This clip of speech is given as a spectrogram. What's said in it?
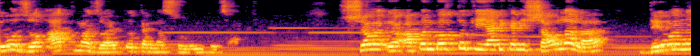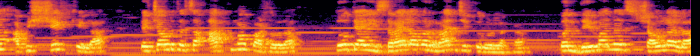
तो जो आत्मा जो आहे तो त्यांना सोडून तो जातो. आपण बघतो की या ठिकाणी शावलाला देवानं अभिषेक केला त्याच्यावर त्याचा आत्मा पाठवला तो त्या इस्रायलावर राज्य करू लागला पण देवानं शावलाला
